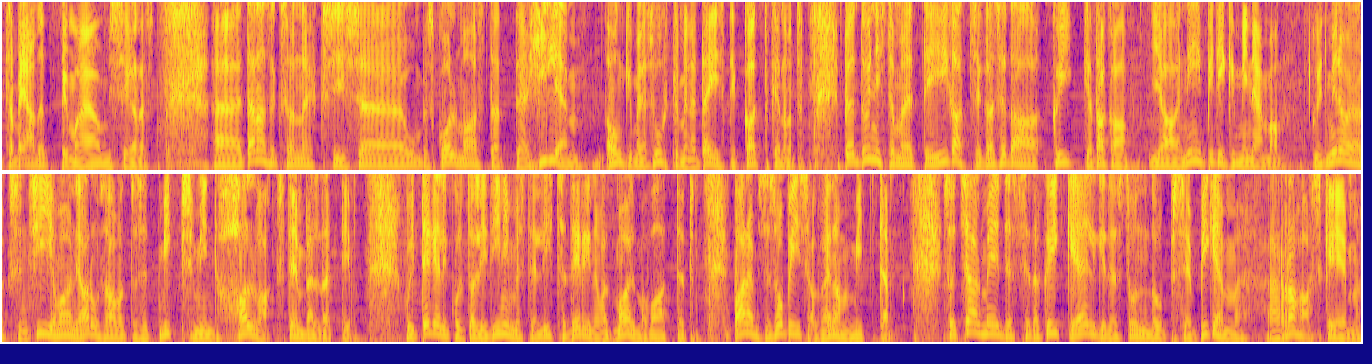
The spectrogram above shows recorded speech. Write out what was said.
sa pead õppima ja mis iganes äh,. tänaseks on ehk siis äh, umbes kolm aastat hiljem ongi meie suhtlemine täiesti katkenud. pean tunnistama, et ei igatse ka seda kõike taga ja nii pidigi minema kuid minu jaoks on siiamaani arusaamatus, et miks mind halvaks tembeldati. kuid tegelikult olid inimestel lihtsalt erinevad maailmavaated. varem see sobis, aga enam mitte. sotsiaalmeedias seda kõike jälgides tundub see pigem rahaskeem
